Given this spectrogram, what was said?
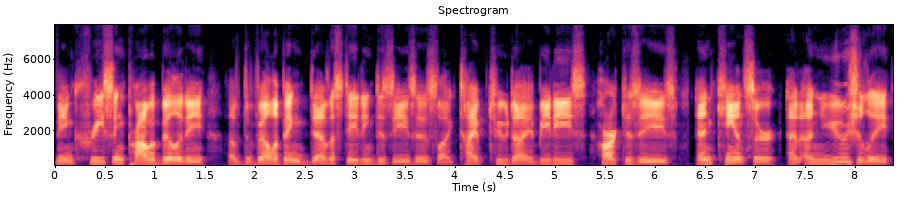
the increasing probability of developing devastating diseases like type 2 diabetes, heart disease, and cancer at unusually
